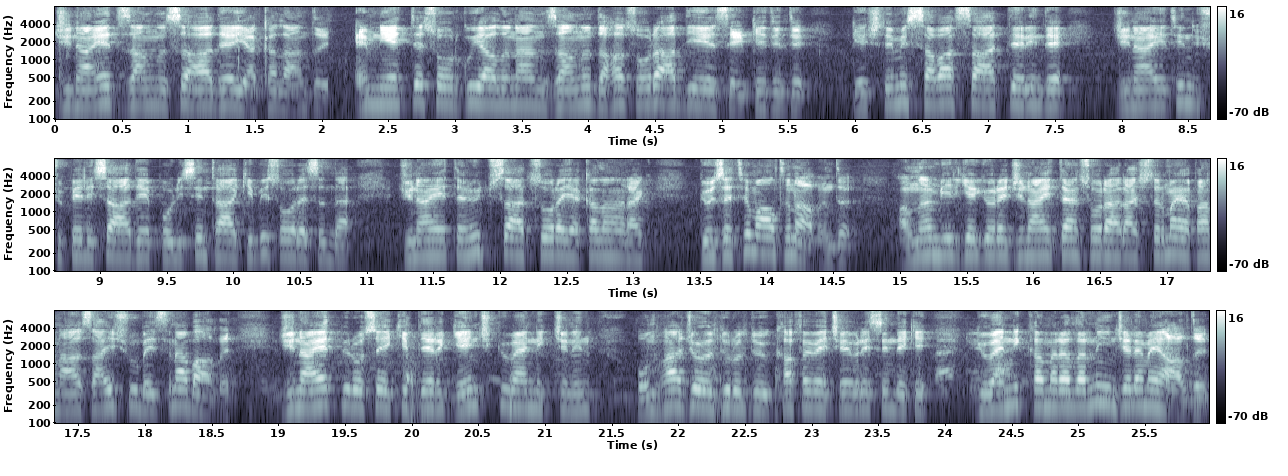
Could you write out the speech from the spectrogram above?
cinayet zanlısı AD yakalandı. Emniyette sorguya alınan zanlı daha sonra adliyeye sevk edildi. Geçtiğimiz sabah saatlerinde Cinayetin şüphelisi AD polisin takibi sonrasında cinayetten 3 saat sonra yakalanarak gözetim altına alındı. Alınan bilgiye göre cinayetten sonra araştırma yapan Asayiş Şubesi'ne bağlı Cinayet Bürosu ekipleri genç güvenlikçinin hunharca öldürüldüğü kafe ve çevresindeki güvenlik kameralarını incelemeye aldı.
